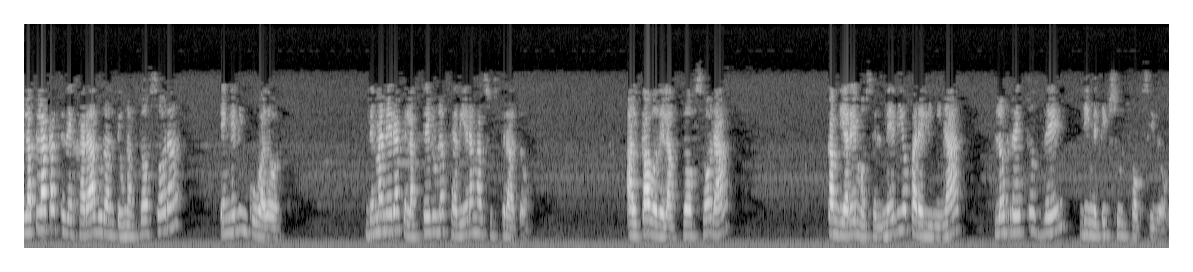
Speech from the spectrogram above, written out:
La placa se dejará durante unas dos horas en el incubador de manera que las células se adhieran al sustrato. Al cabo de las dos horas, cambiaremos el medio para eliminar los restos de dimetilsulfóxido,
